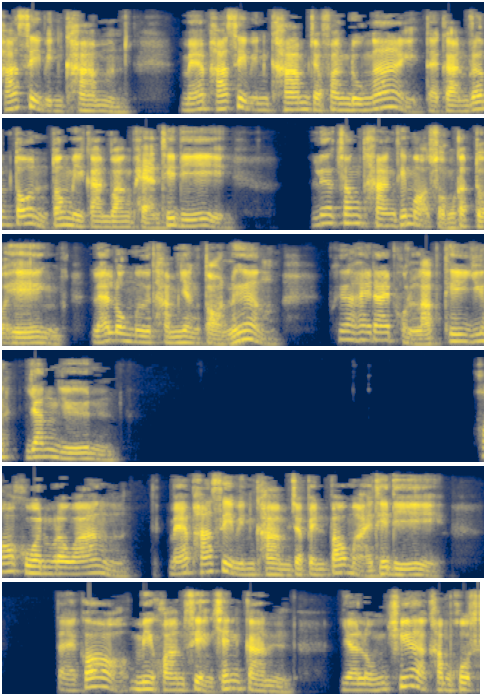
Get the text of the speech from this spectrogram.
Passive Income แม้ Passive Income จะฟังดูง่าย แต่การเริ่มต้นต้องมีการวางแผนที่ดี เลือกช่องทางที่เหมาะสมกับตัวเอง และลงมือทำอย่างต่อเนื่อง เพื่อให้ได้ผลลัพธ์ที่ยั่งยืน ข้อควรระวัง แม้ Passive Income จะเป็นเป้าหมายที่ดี แต่ก็มีความเสี่ยงเช่นกัน อย่าหลงเชื่อคำโฆษ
